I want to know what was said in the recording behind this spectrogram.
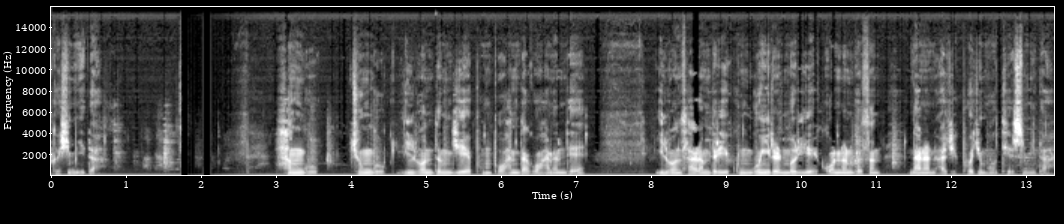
것입니다. 한국, 중국, 일본 등지에 분포한다고 하는데 일본 사람들이 궁궁이를 머리에 꽂는 것은 나는 아직 보지 못했습니다.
